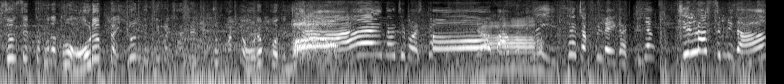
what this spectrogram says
이전 세트보다 더 어렵다 이런 느낌을 사실 좀 받기 어렵거든요. 자, 에너지 버스터 마무리는 이타적 플레이가 그냥 찔렀습니다.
